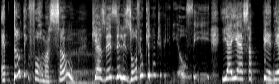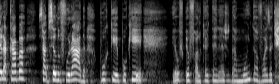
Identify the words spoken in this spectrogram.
é tanta informação É. que às vezes eles ouvem o que não deveriam ouvir. E aí essa peneira acaba, sabe, sendo furada. Por quê? Porque eu, eu falo que a internet dá muita voz a quem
